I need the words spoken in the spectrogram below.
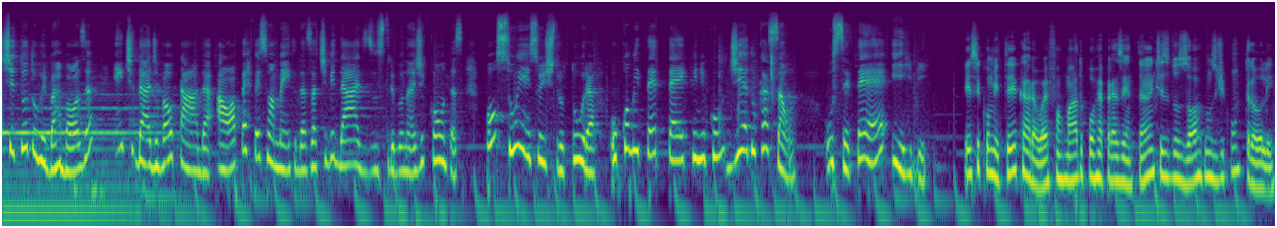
Instituto Rui Barbosa, entidade voltada ao aperfeiçoamento das atividades dos tribunais de contas, possui em sua estrutura o Comitê Técnico de Educação, o CTE-IRB. Esse comitê, Carol, é formado por representantes dos órgãos de controle.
